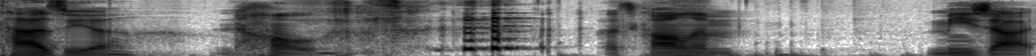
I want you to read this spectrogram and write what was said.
Tazia. No. Let's call him Mizat.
